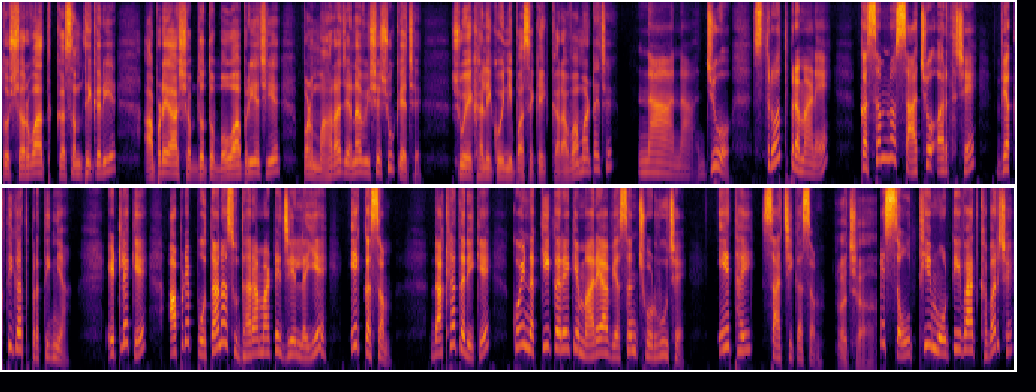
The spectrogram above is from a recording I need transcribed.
તો શરૂઆત કસમથી કરીએ? આપણે આ શબ્દો તો બહુ વાપરીએ છીએ પણ મહારાજ એના વિશે શું કહે છે? શું એ ખાલી કોઈની પાસે કંઈક કરાવવા માટે છે? ના ના જુઓ સ્ત્રોત પ્રમાણે કસમનો સાચો અર્થ છે વ્યક્તિગત પ્રતિજ્ઞા. એટલે કે આપણે પોતાના સુધારા માટે જે લઈએ એ કસમ. દાખલા તરીકે કોઈ નક્કી કરે કે મારે આ વ્યસન છોડવું છે એ થઈ સાચી કસમ. અચ્છા. એ સૌથી મોટી વાત ખબર છે?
